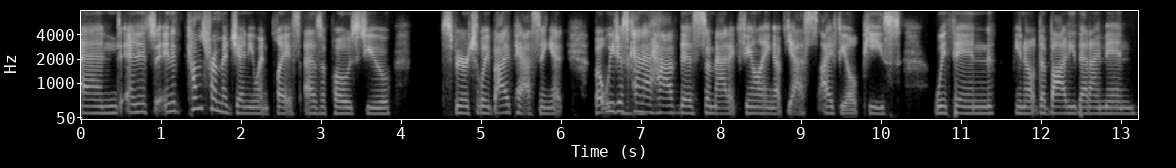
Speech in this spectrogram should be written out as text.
and and it's and it comes from a genuine place as opposed to spiritually bypassing it. But we just mm-hmm. kind of have this somatic feeling of, yes, I feel peace within you know the body that i'm in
